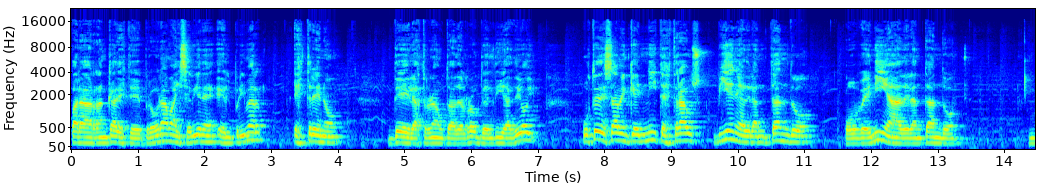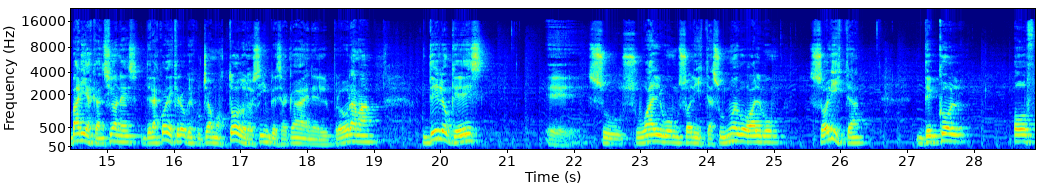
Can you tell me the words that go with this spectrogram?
para arrancar este programa y se viene el primer estreno del astronauta del rock del día de hoy. Ustedes saben que Nita Strauss viene adelantando o venía adelantando varias canciones, de las cuales creo que escuchamos todos los simples acá en el programa, de lo que es eh, su, su álbum solista, su nuevo álbum solista, The Call of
